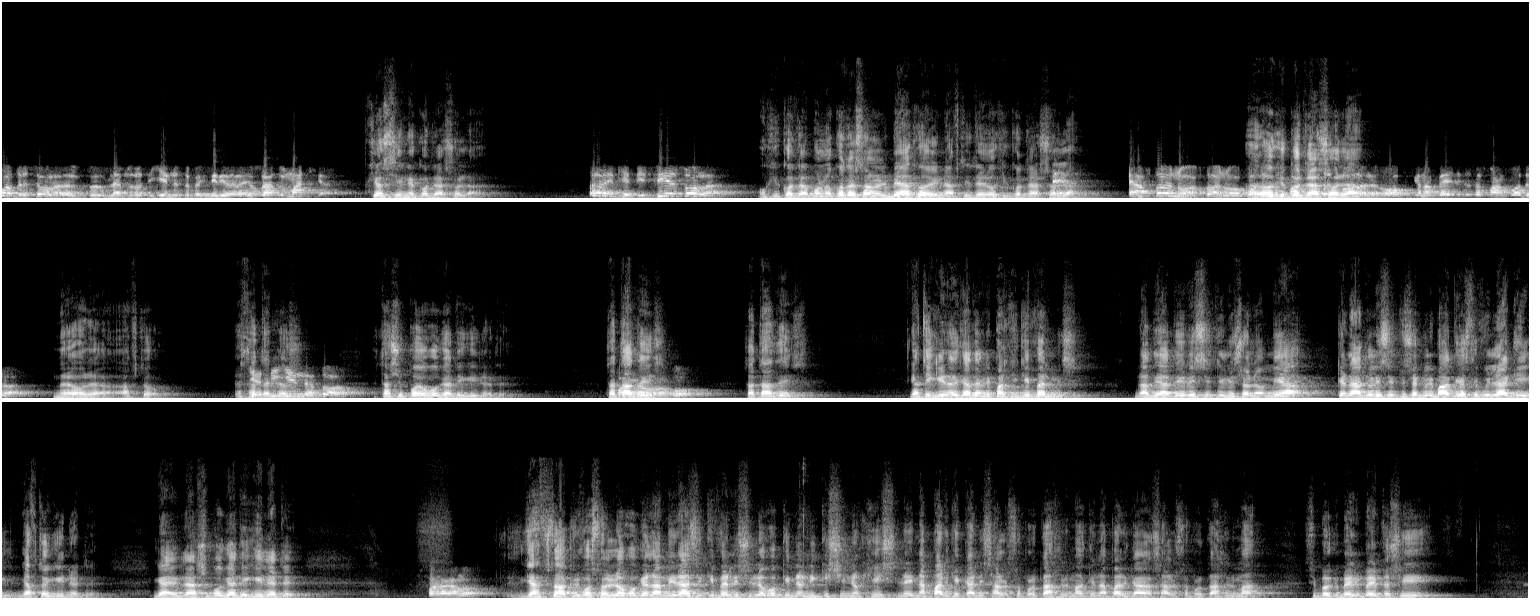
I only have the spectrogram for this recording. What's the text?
Κόντρα σε όλα. Δηλαδή, Βλέπεις εδώ τι γίνεται στο παιχνίδι, δηλαδή βγάζω μάτια. Ποιος είναι κόντρα σε όλα; Δηλαδή, διαιτησίες όλα. Όχι κόντρα, μόνο κόντρα στον Ολυμπιακό είναι αυτή. Δεν, όχι κόντρα σε όλα. Ε, αυτό εννοώ, αυτό εννοώ. όχι σας πάνε κόντρα σε όλα. λέω. Όπου και να παίζετε, σας πάνε κόντρα. Ναι, ωραία, αυτό. Ε, θα Γιατί τελειώσει. γίνεται αυτό; Θα σου πω εγώ γιατί γίνεται. Θα τα δεις. Παρακαλώ, ακούω. Θα τα δεις. Γιατί γίνεται γιατί δεν υπάρχει κυβέρνηση. Να διατηρήσει την ισονομία και να κλείσει τους εγκληματίες στη φυλακή. Γι' αυτό γίνεται. Για, να σου πω γιατί γίνεται. Παρακαλώ. Γι' αυτό ακριβώς το λόγο και να μοιράζει η κυβέρνηση λόγω κοινωνικής συνοχής. Λέει να πάρει και κανείς άλλο στο πρωτάθλημα και να πάρει κανένας άλλο στο πρωτάθλημα. Στην προκειμένη περίπτωση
